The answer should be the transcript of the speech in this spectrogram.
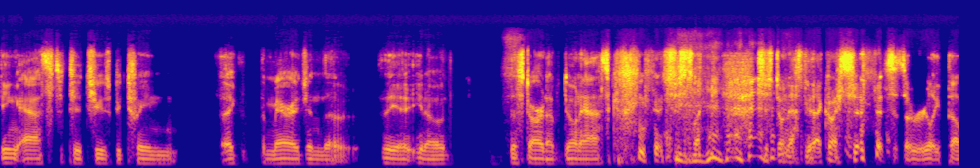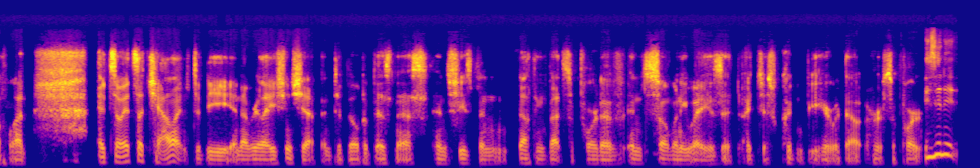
being asked to choose between like the marriage and the the you know the start of don't ask. just like, just don't ask me that question. It's just a really tough one. And so it's a challenge to be in a relationship and to build a business. And she's been nothing but supportive in so many ways that I just couldn't be here without her support. Isn't it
